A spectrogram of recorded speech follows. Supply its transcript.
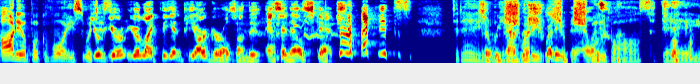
audiobook voice, which You're, is you're you're like the NPR girls on the SNL sketch. right. Today, So we have the sweaty, sweaty sh- balls. balls today.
